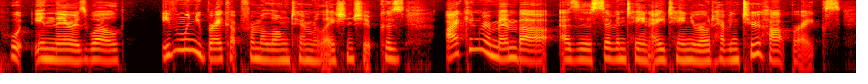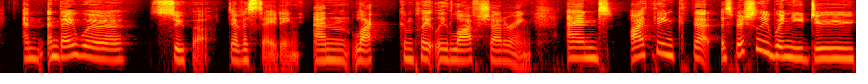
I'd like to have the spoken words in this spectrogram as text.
put in there as well, even when you break up from a long term relationship, because I can remember as a 17, 18 year old having two heartbreaks and, and they were super devastating and like completely life shattering. And I think that especially when you do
